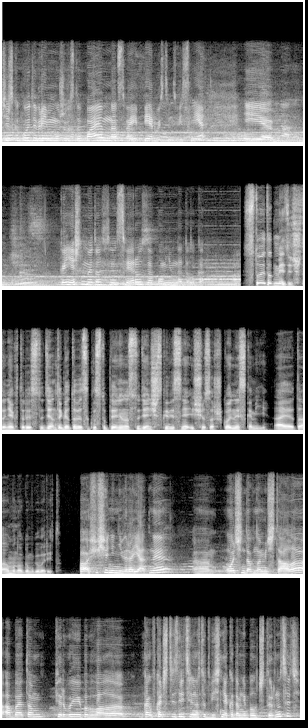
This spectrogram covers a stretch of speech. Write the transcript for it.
через какое-то время мы уже выступаем на своей первой студвесне. И, конечно, мы эту атмосферу запомним надолго. Стоит отметить, что некоторые студенты готовятся к выступлению на студенческой весне еще со школьной скамьи, а это о многом говорит. Ощущения невероятные. Э, Очень давно мечтала об этом. Впервые побывала в качестве зрителя на студвесне, когда мне было 14.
